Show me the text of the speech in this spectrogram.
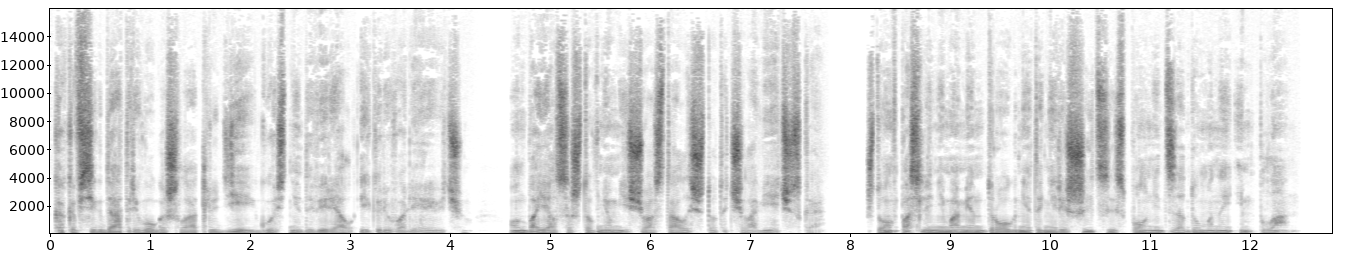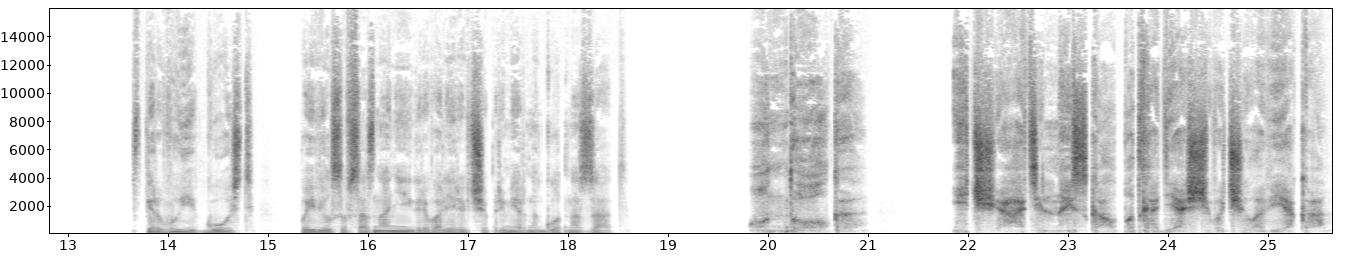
Как и всегда, тревога шла от людей, гость не доверял Игорю Валерьевичу. Он боялся, что в нем еще осталось что-то человеческое, что он в последний момент дрогнет и не решится исполнить задуманный им план. Впервые гость появился в сознании Игоря Валерьевича примерно год назад. Он долго и тщательно искал подходящего человека,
